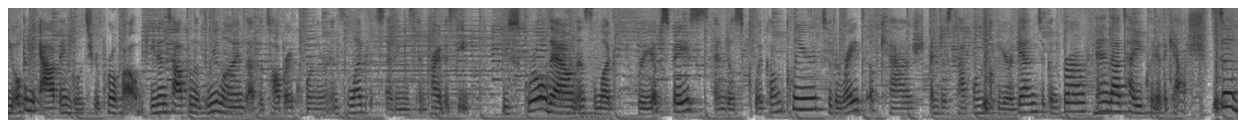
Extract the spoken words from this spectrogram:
You open the app and go to your profile. You then tap on the three lines at the top right corner and select Settings and Privacy. You scroll down and select free up space and just click on clear to the right of cache and just tap on clear again to confirm and that's how you clear the cache. So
